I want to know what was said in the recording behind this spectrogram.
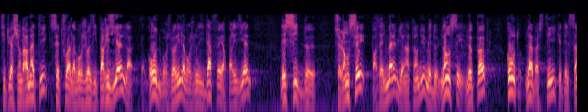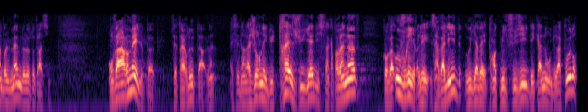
Situation dramatique, cette fois la bourgeoisie parisienne, la, la grosse bourgeoisie, la bourgeoisie d'affaires parisienne, décide de se lancer, pas elle-même bien entendu, mais de lancer le peuple contre la Bastille, qui était le symbole même de l'autocratie. On va armer le peuple, c'est très redoutable, hein. et c'est dans la journée du 13 juillet 1789 qu'on va ouvrir les invalides, où il y avait 30 000 fusils, des canons, de la poudre,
